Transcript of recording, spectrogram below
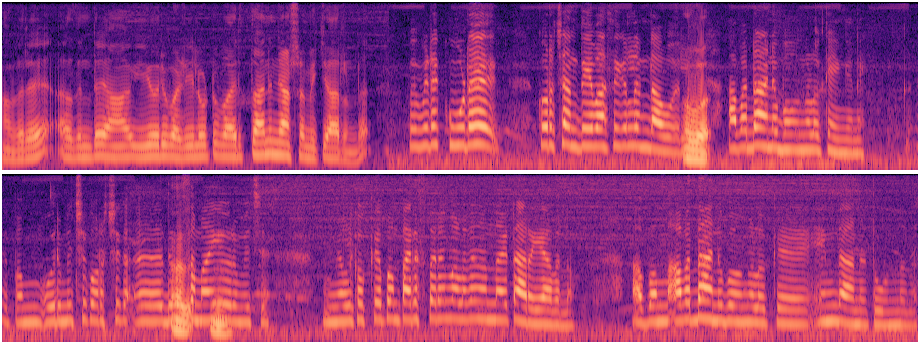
അവരെ അതിന്റെ ആ ഈ ഒരു വഴിയിലോട്ട് വരുത്താനും ഞാൻ ശ്രമിക്കാറുണ്ട്. അപ്പോൾ ഇവിടെ കൂടെ കുറച്ച് അന്തേവാസികൾ ഉണ്ടാവുമല്ലോ. അവരുടെ അനുഭവങ്ങളൊക്കെ എങ്ങനെ? ഇപ്പം ഒരുമിച്ച് കുറച്ച് ദിവസമായി ഒരുമിച്ച്. നിങ്ങൾക്കൊക്കെ ഇപ്പം പരസ്പരം വളരെ നന്നായിട്ട് അറിയാമല്ലോ. അപ്പം അവരുടെ അനുഭവങ്ങളൊക്കെ എന്താണ് തോന്നുന്നത്?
